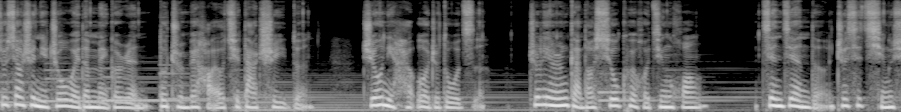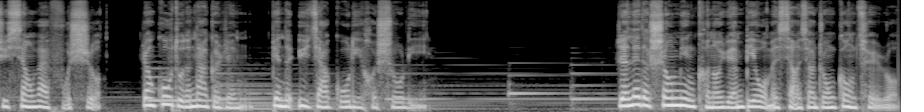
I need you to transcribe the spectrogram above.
就像是你周围的每个人都准备好要去大吃一顿，只有你还饿着肚子。这令人感到羞愧和惊慌。渐渐的，这些情绪向外辐射，让孤独的那个人变得愈加孤立和疏离。人类的生命可能远比我们想象中更脆弱。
